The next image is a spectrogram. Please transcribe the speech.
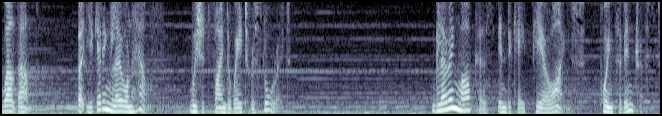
Well done. But you're getting low on health. We should find a way to restore it. Glowing markers indicate POIs, points of interest,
